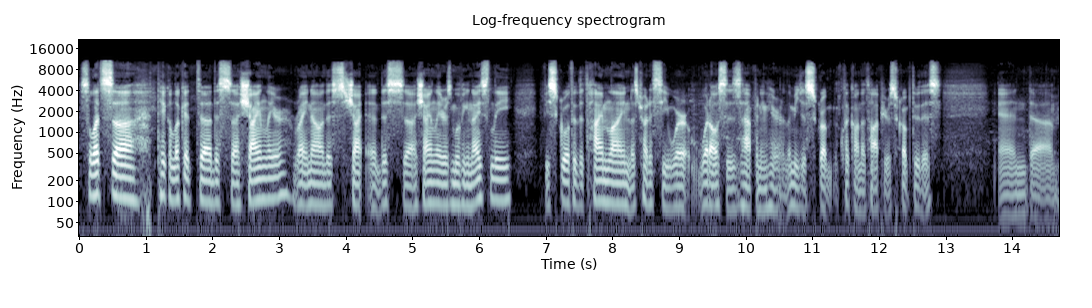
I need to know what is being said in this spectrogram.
So let's uh, take a look at uh, this uh, shine layer. Right now, this shi uh, this uh, shine layer is moving nicely. If you scroll through the timeline, let's try to see where what else is happening here. Let me just scrub, click on the top here, scrub through this, and um,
